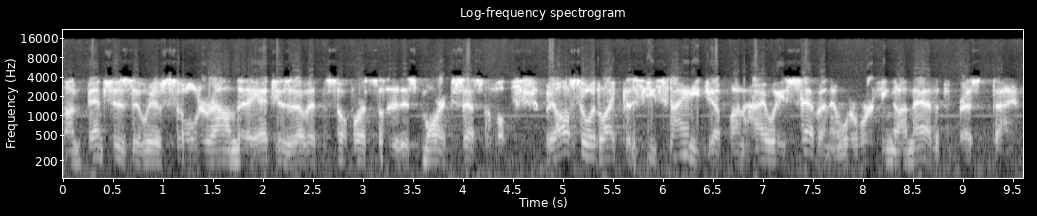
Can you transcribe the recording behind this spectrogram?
on benches that we have sold around the edges of it and so forth so that it's more accessible. We also would like to see signage up on Highway 7, and we're working on that at the present time.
